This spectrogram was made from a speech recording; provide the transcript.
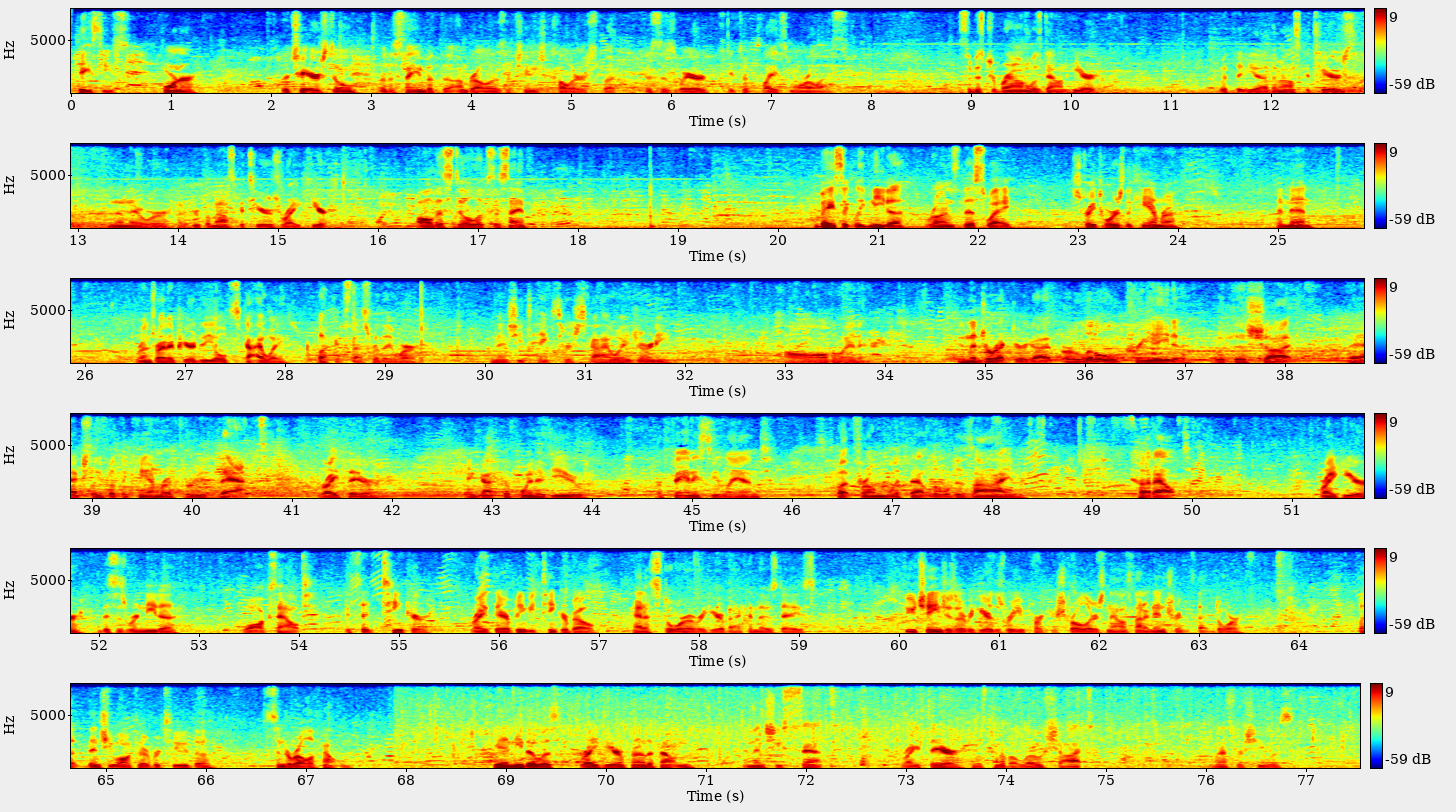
Casey's corner. The chairs still are the same, but the umbrellas have changed colors, but this is where it took place, more or less. So Mr. Brown was down here with the, uh, the Mouseketeers, and then there were a group of Mouseketeers right here. All this still looks the same. Basically, Nita runs this way, straight towards the camera, and then runs right up here to the old Skyway buckets. That's where they were. And then she takes her Skyway journey all the way there. And the director got a little creative with this shot. They actually put the camera through that right there and got the point of view of Fantasyland, but from with that little design cut out. Right here, this is where Nita walks out. It said Tinker right there. Maybe Tinkerbell had a store over here back in those days. Few changes over here. This is where you park your strollers now. It's not an entrance, that door. But then she walked over to the Cinderella fountain. Yeah, Nita was right here in front of the fountain. And then she sat right there. It was kind of a low shot. And that's where she was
